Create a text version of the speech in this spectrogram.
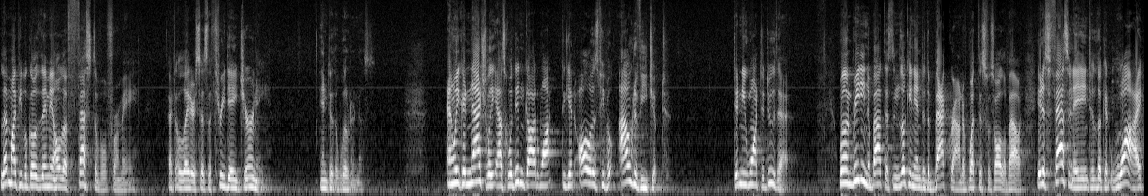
let my people go that they may hold a festival for me. In fact, later it says a three day journey into the wilderness. And we could naturally ask well, didn't God want to get all of his people out of Egypt? Didn't he want to do that? Well, in reading about this and looking into the background of what this was all about, it is fascinating to look at why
